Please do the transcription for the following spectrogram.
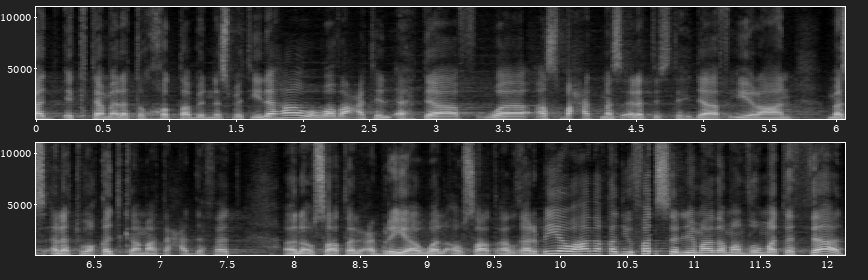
قد اكتملت الخطة بالنسبة لها ووضعت الأهداف وأصبحت مسألة استهداف إيران مسألة وقت كما تحدثت الأوساط العبرية والأوساط الغربية. وهذا قد يفسر لماذا منظومة الثاد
